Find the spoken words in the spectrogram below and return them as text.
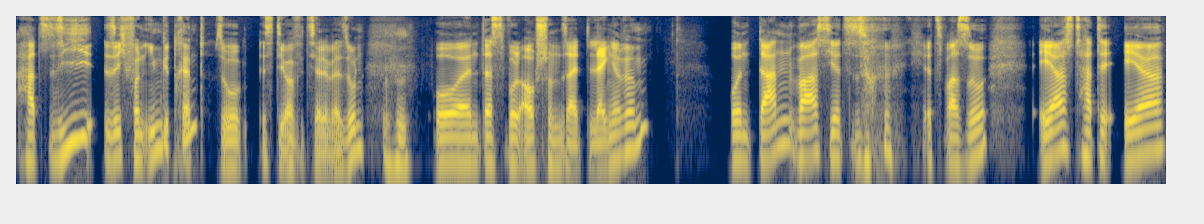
hat sie sich von ihm getrennt, so ist die offizielle Version. Mhm. Und das wohl auch schon seit längerem. Und dann war es jetzt so, jetzt war es so, erst hatte er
